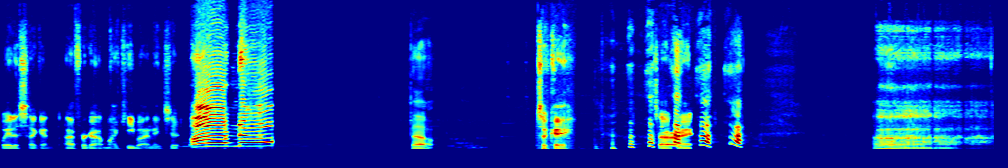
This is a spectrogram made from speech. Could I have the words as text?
Wait a second. I forgot my key bindings. here. Oh no! Oh, It's okay. It's all right. Ah.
